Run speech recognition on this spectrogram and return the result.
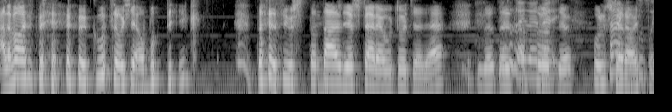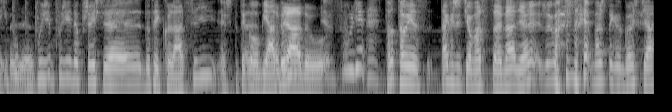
Ale moment, w którym kłócą się o butik, to jest już totalnie szczere uczucie, nie? I To, to No jest to- to- to- absolutnie full Tak, szczerości. i, później, później do przejścia do tej kolacji, czy do tego E, obiadu. obiadu. Wspólnie, to, to jest tak życiowa scena, nie? Że masz, masz tego gościa,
